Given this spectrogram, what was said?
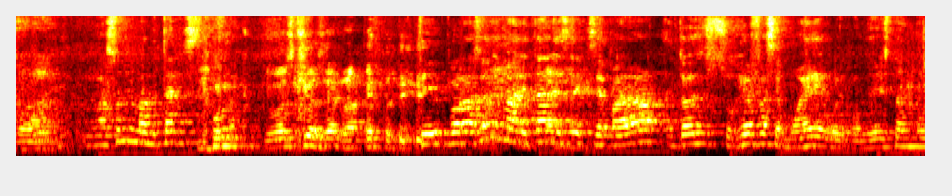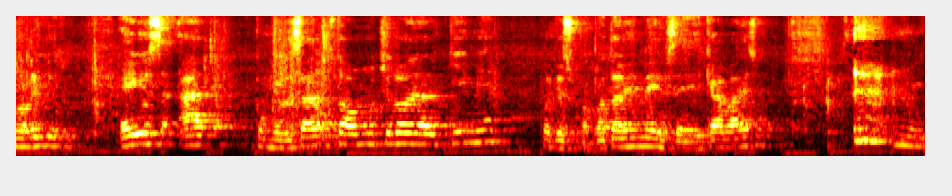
por razones maritales. Es que ser rápido. Sí, por razones maritales de que se separaron, entonces su jefa se muere, güey, cuando ellos están morrillos. Ellos, ah, como les ha gustado mucho lo de la alquimia, porque su papá también medio se dedicaba a eso,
